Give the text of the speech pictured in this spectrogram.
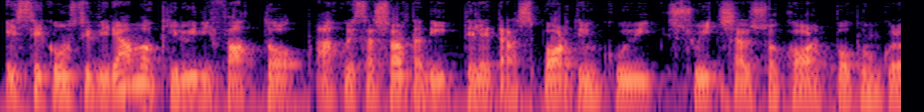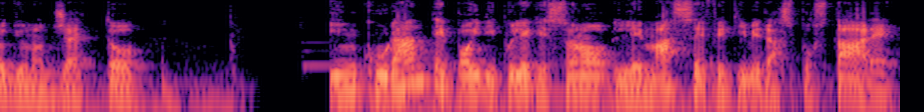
E se consideriamo che lui di fatto ha questa sorta di teletrasporto in cui switcha il suo corpo con quello di un oggetto incurante poi di quelle che sono le masse effettive da spostare,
